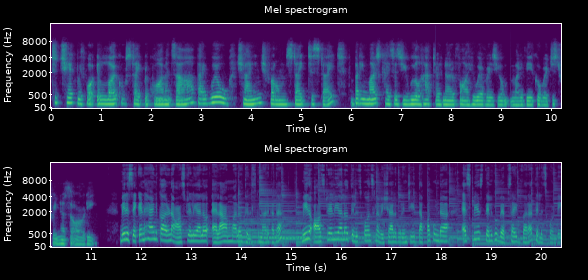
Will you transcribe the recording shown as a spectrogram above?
to check with what your local state requirements are. They will change from state to state, but in most cases, you will have to notify whoever is your motor vehicle registering authority. మీరు సెకండ్ హ్యాండ్ కారును ఆస్ట్రేలియాలో ఎలా అమ్మాలో తెలుసుకున్నారు కదా? మీరు ఆస్ట్రేలియాలో తెలుసుకోవాల్సిన విషయాల గురించి తప్పకుండా ఎస్పీఎస్ తెలుగు వెబ్సైట్ ద్వారా తెలుసుకోండి.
